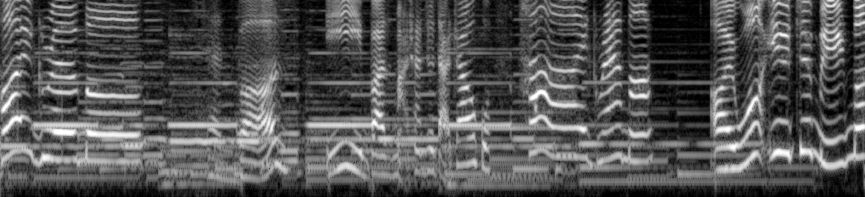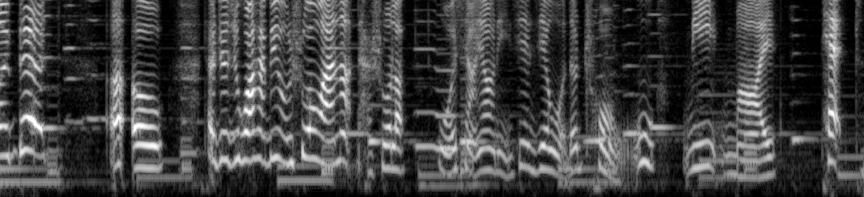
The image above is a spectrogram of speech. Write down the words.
Hi, Grandma, said Buzz. 咦，Buzz 马上就打招呼。Hi, Grandma. I want you to meet my pet. 呃哦，他这句话还没有说完呢。他说了：“我想要你见见我的宠物，Meet my pet。”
